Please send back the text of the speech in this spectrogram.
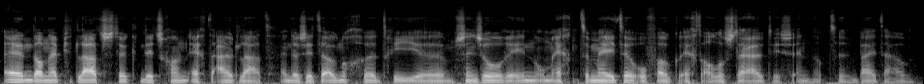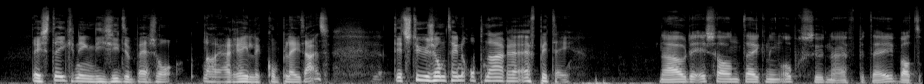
En dan heb je het laatste stuk, dit is gewoon echt de uitlaat. En daar zitten ook nog eh, drie sensoren in om echt te meten of ook echt alles eruit is en dat eh, bij te houden. Deze tekening die ziet er best wel nou ja, redelijk compleet uit. Ja. Dit stuur je zo meteen op naar eh, FPT. Nou, er is al een tekening opgestuurd naar FPT. Wat,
